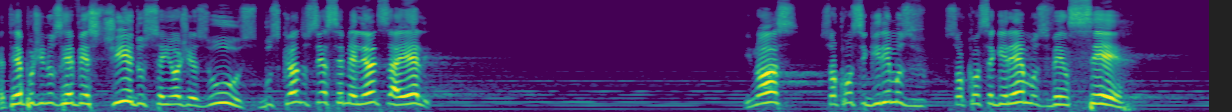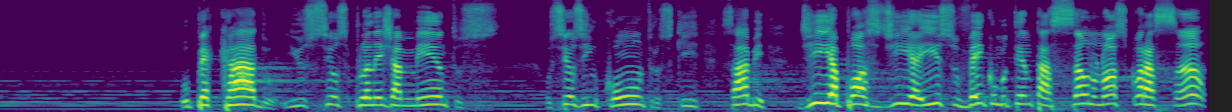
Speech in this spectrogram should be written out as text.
É tempo de nos revestir do Senhor Jesus, buscando ser semelhantes a Ele. E nós só conseguiremos, só conseguiremos vencer o pecado e os seus planejamentos os seus encontros, que, sabe, dia após dia isso vem como tentação no nosso coração.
